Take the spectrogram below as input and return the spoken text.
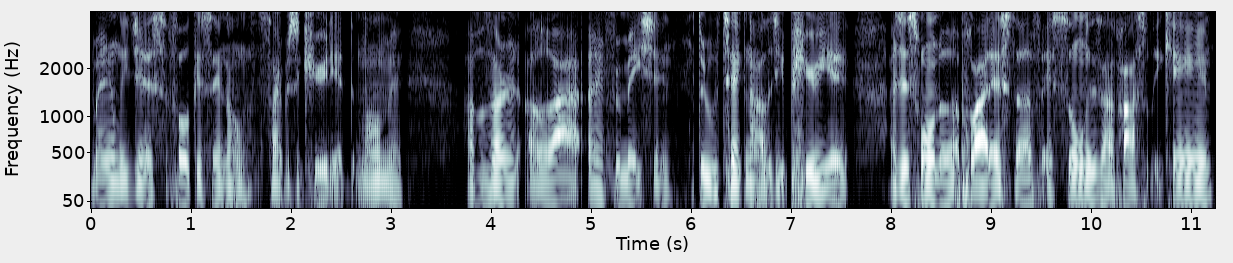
Mainly just focusing on cybersecurity at the moment. I've learned a lot of information through technology. Period. I just want to apply that stuff as soon as I possibly can.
